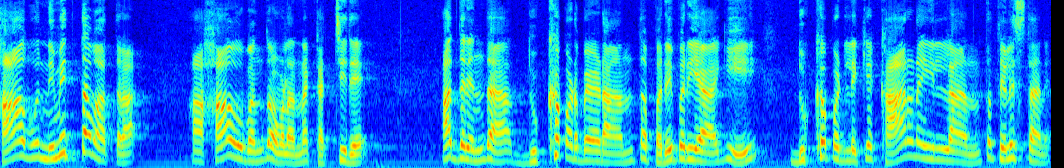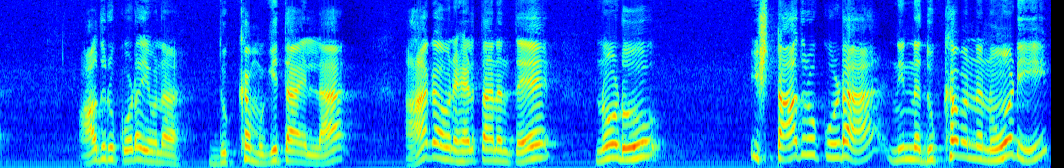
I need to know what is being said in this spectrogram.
ಹಾವು ನಿಮಿತ್ತ ಮಾತ್ರ ಆ ಹಾವು ಬಂದು ಅವಳನ್ನು ಕಚ್ಚಿದೆ. ಆದ್ದರಿಂದ ದುಃಖ ಪಡಬೇಡ ಅಂತ ಪರಿಪರಿಯಾಗಿ ದುಃಖ ಪಡಲಿಕ್ಕೆ ಕಾರಣ ಇಲ್ಲ ಅಂತ ತಿಳಿಸ್ತಾನೆ. ಆದರೂ ಕೂಡ ಇವನ ದುಃಖ ಮುಗಿತಾ ಇಲ್ಲ. ಆಗ ಅವನು ಹೇಳ್ತಾನಂತೆ, ನೋಡು, ಇಷ್ಟಾದರೂ ಕೂಡ ನಿನ್ನ ದುಃಖವನ್ನು ನೋಡಿ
